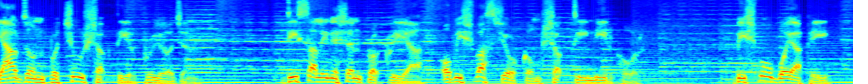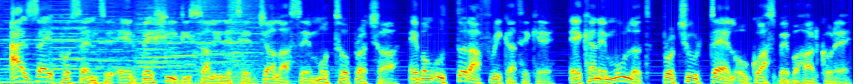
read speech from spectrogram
ইয়ার জন্য প্রচুর শক্তির প্রয়োজন। ডিসালিনেশন প্রক্রিয়া অবিশ্বাস্য কম শক্তি নির্ভর। বিশ্বব্যাপী আজাই পার্সেন্ট এর বেশি ডিসালিনেটেড জল আছে মধ্যপ্রাচ্য এবং উত্তর আফ্রিকা থেকে এখানে মূলত প্রচুর তেল ও গ্যাস ব্যবহার করে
